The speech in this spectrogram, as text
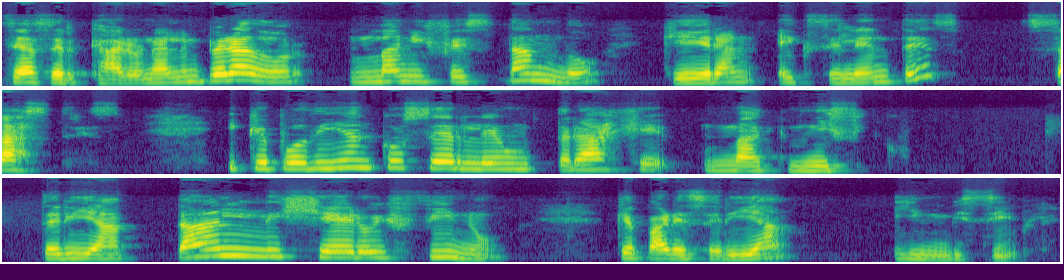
se acercaron al emperador manifestando que eran excelentes sastres y que podían coserle un traje magnífico. Sería tan ligero y fino que parecería invisible,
